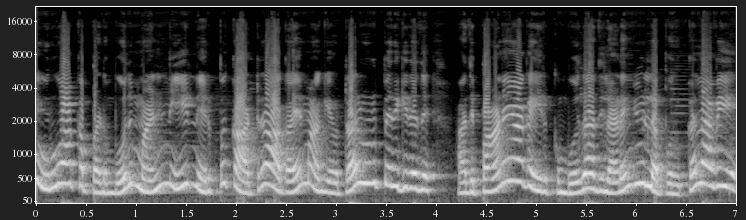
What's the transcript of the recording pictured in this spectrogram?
உருவாக்கப்படும் போது மண் நீர் நெருப்பு காற்று ஆகாயம் ஆகியவற்றால் உருப்பெறுகிறது. அது பானையாக இருக்கும்போது அதில் அடங்கியுள்ள பொருட்கள் அவையே.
